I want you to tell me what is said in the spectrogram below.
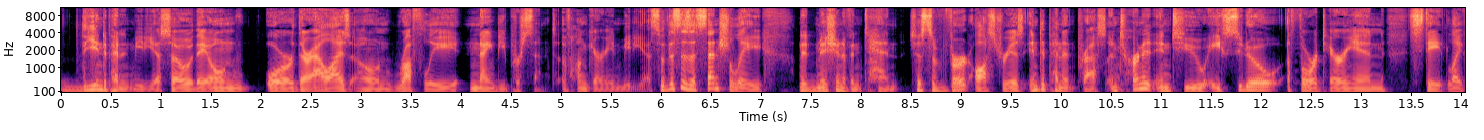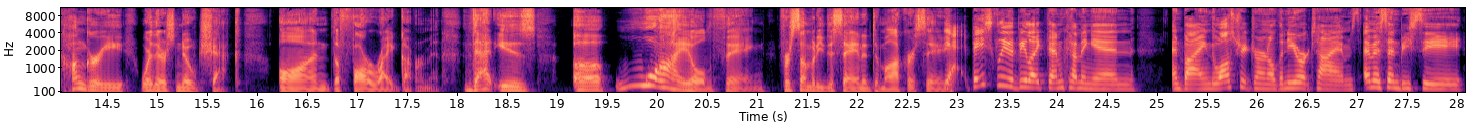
the independent media. So they own or their allies own roughly 90% of Hungarian media. So this is essentially an admission of intent to subvert Austria's independent press and turn it into a pseudo authoritarian state like Hungary where there's no check on the far right government. That is a wild thing for somebody to say in a democracy. Yeah, basically it would be like them coming in and buying the Wall Street Journal, the New York Times, MSNBC,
